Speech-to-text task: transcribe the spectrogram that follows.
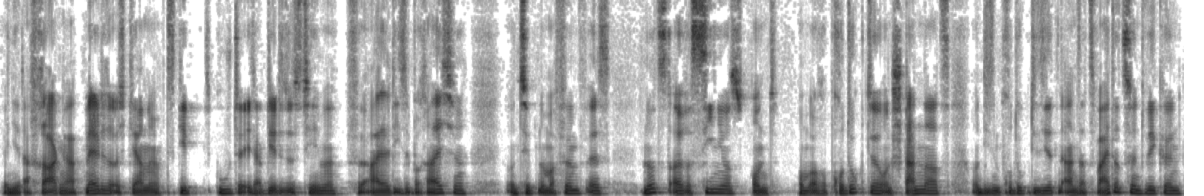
Wenn ihr da Fragen habt, meldet euch gerne. Es gibt gute etablierte Systeme für all diese Bereiche. Und Tipp Nummer 5 ist, nutzt eure Seniors und um eure Produkte und Standards und diesen produktisierten Ansatz weiterzuentwickeln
